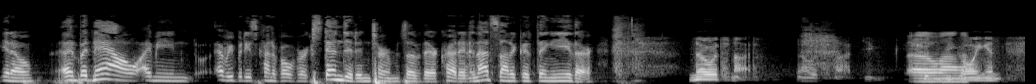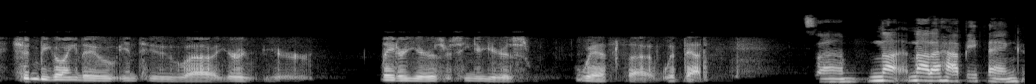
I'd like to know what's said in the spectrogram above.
you know, and, but now, I mean, everybody's kind of overextended in terms of their credit and that's not a good thing either. No, it's not. No, it's not. You Oh, shouldn't uh, be going in. Shouldn't be going into into uh, your your later years or senior years with uh, with debt. It's um, not not a happy thing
